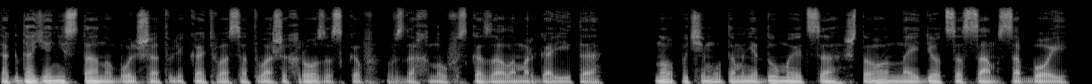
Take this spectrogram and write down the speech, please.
«Тогда я не стану больше отвлекать вас от ваших розысков», — вздохнув, сказала Маргарита но почему-то мне думается, что он найдется сам собой.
